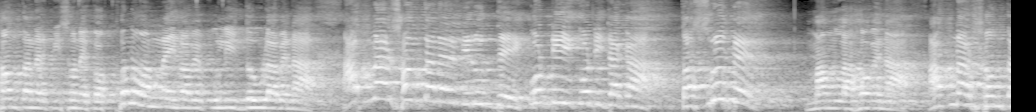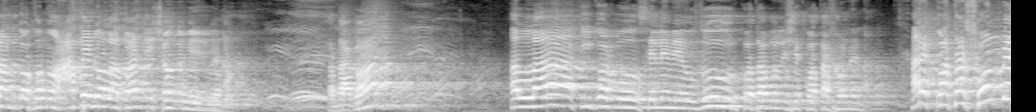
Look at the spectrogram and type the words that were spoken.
সন্তানের পিছনে কখনো অন্যায়ভাবে পুলিশ দৌড়াবে না। বিরুদ্ধে কোটি কোটি টাকা তসরুপের মামলা হবে না। আপনার সন্তান কখনো হাতে ডলা পার্টির সঙ্গে মিশবে না। আল্লাহ কি করব? ছেলে মেয়ে, হুজুর, কথা বলে সে কথা শোনে না। আরে কথা শুনবে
